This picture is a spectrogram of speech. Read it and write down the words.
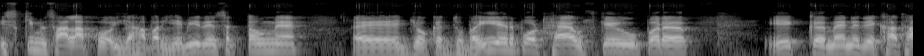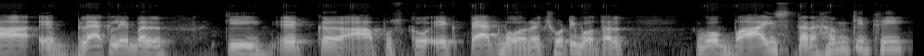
इसकी मिसाल आपको यहाँ पर ये भी दे सकता हूँ मैं। जो कि दुबई एयरपोर्ट है उसके ऊपर एक मैंने देखा था एक ब्लैक लेबल की एक आप उसको एक पैक बोल रहे हैं छोटी बोतल वो बाईस दरहम की थी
